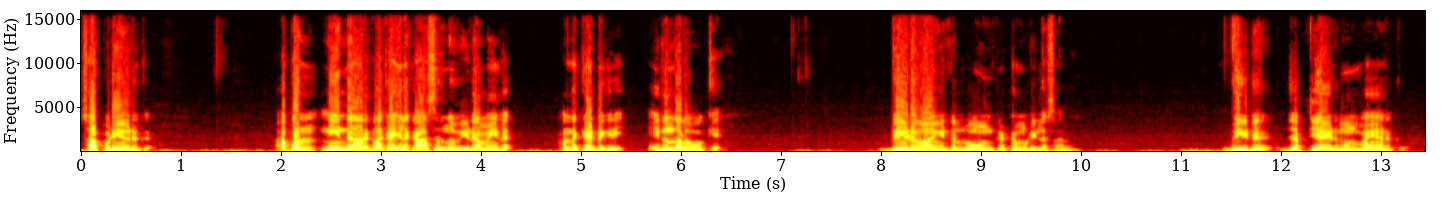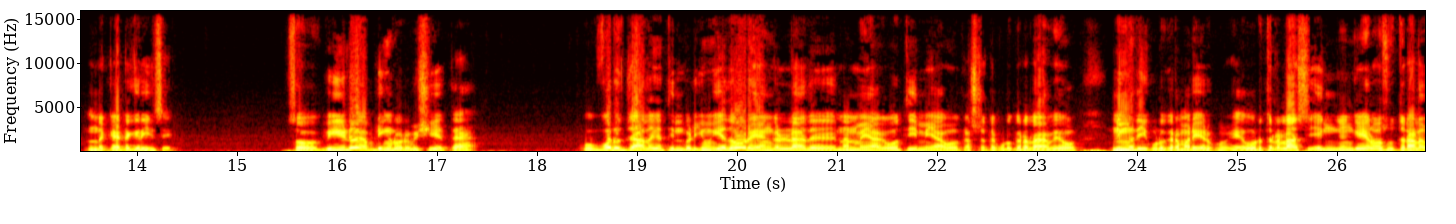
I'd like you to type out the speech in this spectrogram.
ஸோ அப்படியும் இருக்குது அப்போ நீண்ட நேரத்தில் கையில் காசு இருந்தும் வீடு அமையல. அந்த கேட்டகரி இருந்தாலும் ஓகே வீடு வாங்கிட்ட லோன் கட்ட முடியல சாமி. வீடு ஜப்தி ஆகிடுமோன்னு பயம் இருக்குது இந்த கேட்டகரியும் சரி. ஸோ வீடு அப்படிங்கிற ஒரு விஷயத்த ஒவ்வொரு ஜாதகத்தின்படியும் ஏதோ ஒரு ஏங்கலில் அது நன்மையாகவோ தீமையாகவோ கஷ்டத்தை கொடுக்குறதாகவோ நிம்மதி கொடுக்குற மாதிரி இருக்கும். ஒருத்தரெல்லாம் எங்கெங்கேயோ சுற்றுறால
